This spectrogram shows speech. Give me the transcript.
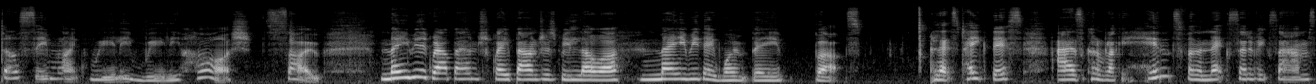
does seem like really, really harsh. So maybe the grade, bound grade boundaries will be lower, maybe they won't be, but let's take this as kind of like a hint for the next set of exams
